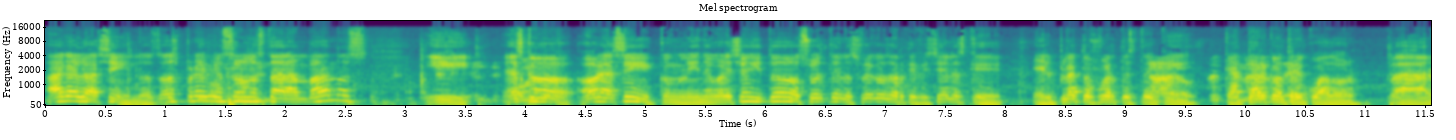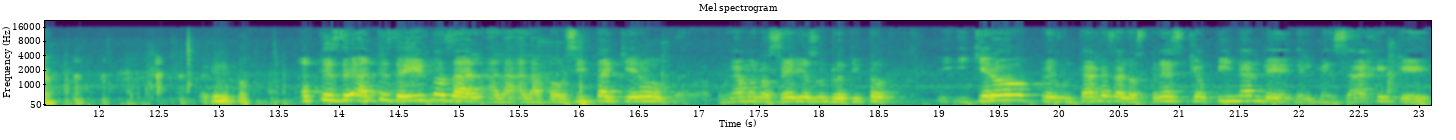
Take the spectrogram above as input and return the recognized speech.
hágalo así. Los dos previos son los tarambanos. Y es como, ahora sí, con la inauguración y todo, suelten los fuegos artificiales que el plato fuerte esté Claro, que Qatar contra. Ecuador. Claro. Antes de, antes de irnos a, a la, a la pausita, quiero, pongámonos serios un ratito, y, y quiero preguntarles a los tres qué opinan de- del mensaje que,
